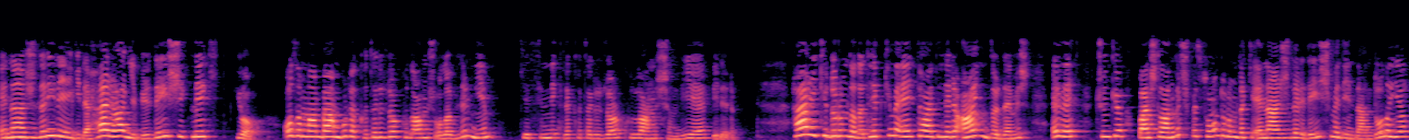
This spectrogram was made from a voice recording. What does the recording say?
enerjileriyle ilgili herhangi bir değişiklik yok. O zaman ben burada katalizör kullanmış olabilir miyim? Kesinlikle katalizör kullanmışım diyebilirim. Her iki durumda da tepkime entalpileri aynıdır demiş. Evet çünkü başlangıç ve son durumdaki enerjileri değişmediğinden dolayı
